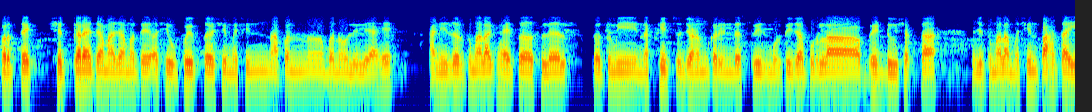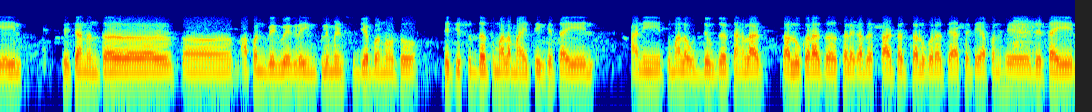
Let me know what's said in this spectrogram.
प्रत्येक शेतकऱ्याच्या माझ्या मते अशी उपयुक्त अशी मशीन आपण बनवलेली आहे. आणि जर तुम्हाला घ्यायचं असेल तर तुम्ही नक्कीच जणमकर इंडस्ट्रीज मूर्तिजापूरला भेट देऊ शकता. म्हणजे तुम्हाला मशीन पाहता येईल. त्याच्यानंतर आपण वेगवेगळे इम्प्लिमेंट्स जे बनवतो त्याची सुद्धा तुम्हाला माहिती घेता येईल. आणि तुम्हाला उद्योग जर चांगला चालू करायचा असेल एखादा स्टार्टअप चालू करायचं त्यासाठी आपण हे देता येईल.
